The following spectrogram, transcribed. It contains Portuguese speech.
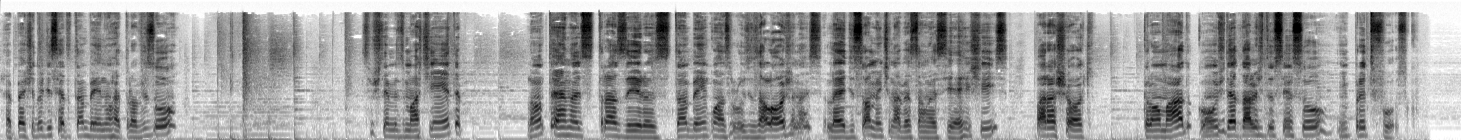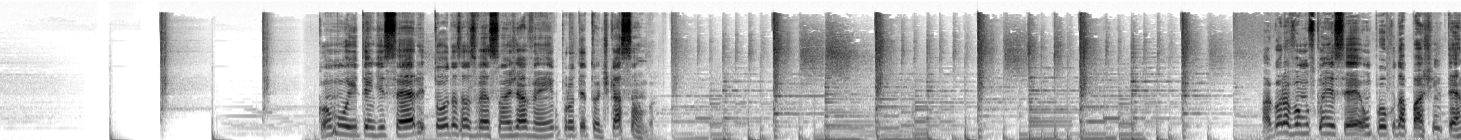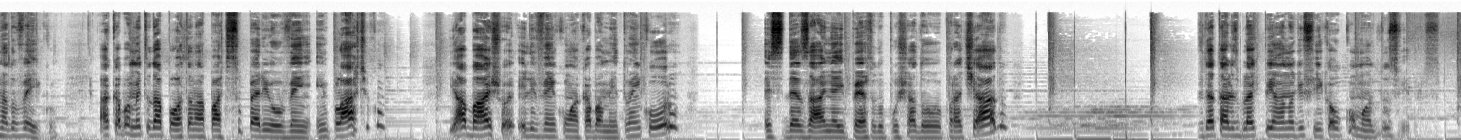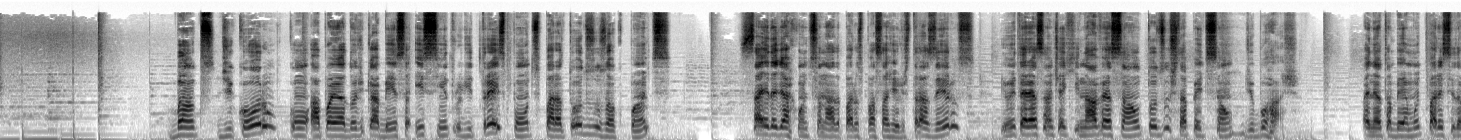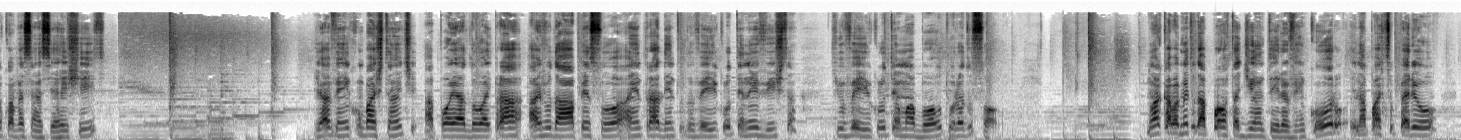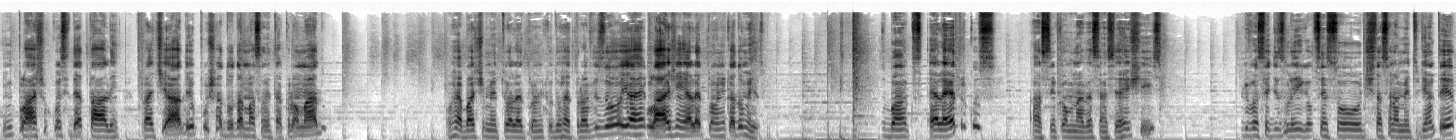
repetidor de seta também no retrovisor sistema Smart Enter, lanternas traseiras também com as luzes halógenas, LED somente na versão SRX, para-choque cromado com os detalhes do sensor em preto fosco. Como item de série, todas as versões já vêm com protetor de caçamba. Agora vamos conhecer um pouco da parte interna do veículo. O acabamento da porta na parte superior vem em plástico e abaixo ele vem com acabamento em couro. Esse design aí perto do puxador prateado. Os detalhes black piano onde fica o comando dos vidros. Bancos de couro com apoiador de cabeça e cinto de três pontos para todos os ocupantes saída de ar-condicionado para os passageiros traseiros. E o interessante é que na versão todos os tapetes são de borracha. O painel também é muito parecido com a versão SRX. Já vem com bastante apoiador para ajudar a pessoa a entrar dentro do veículo, tendo em vista que o veículo tem uma boa altura do solo. No acabamento da porta dianteira vem couro e na parte superior em plástico com esse detalhe prateado e o puxador da maçaneta cromado, o rebatimento eletrônico do retrovisor e a regulagem eletrônica do mesmo. Os bancos elétricos, assim como na versão CRX, onde você desliga o sensor de estacionamento dianteiro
